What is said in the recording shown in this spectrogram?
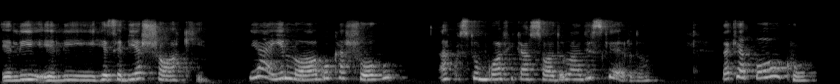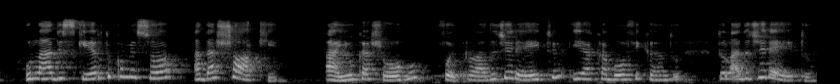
ele ele recebia choque. E aí logo o cachorro acostumou a ficar só do lado esquerdo. Daqui a pouco, o lado esquerdo começou a dar choque. Aí o cachorro foi para o lado direito e acabou ficando do lado direito.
